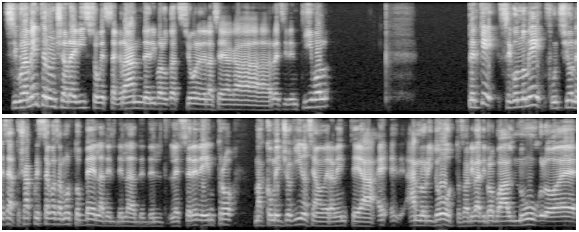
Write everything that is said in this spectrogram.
Sicuramente non ci avrei visto questa grande rivalutazione della saga Resident Evil. Perché secondo me funziona esatto, c'ha questa cosa molto bella del, della, del, dell'essere dentro, ma come giochino siamo veramente a. Eh, eh, hanno ridotto, sono arrivati proprio al nucleo, è,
